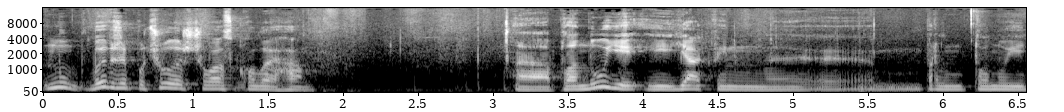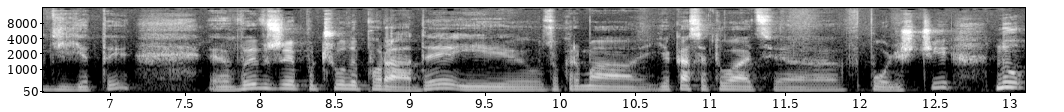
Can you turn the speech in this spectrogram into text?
ну, ви вже почули, що у вас колега планує і як він е, планує діяти. Е, Ви вже почули поради, і, зокрема, яка ситуація в Польщі. Ну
